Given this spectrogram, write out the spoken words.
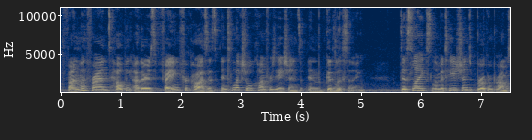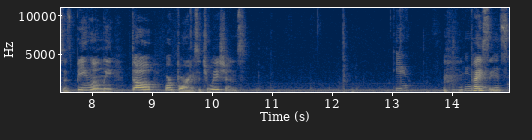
fun with friends, helping others, fighting for causes, intellectual conversations, and good listening. Dislikes, limitations, broken promises, being lonely, dull, or boring situations. Yeah. yeah Pisces.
